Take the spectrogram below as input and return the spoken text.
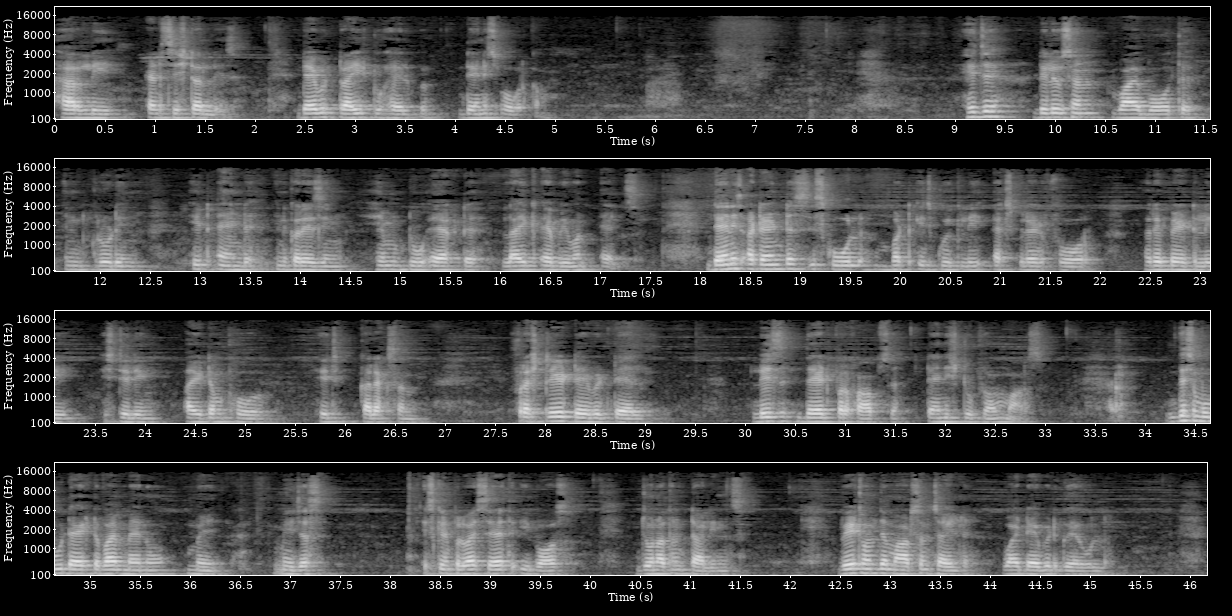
Harley and sister Liz. David tries to help Dennis overcome. His delusion by both including it and encouraging him to act like everyone else. Dennis attends school but is quickly expelled for repeatedly stealing items for his collection. Frustrated David tells Liz that perhaps Dennis too from Mars. This movie directed by Menno Meyjes, screenplay by Seth Evans, Jonathan Tolins. Wait on the Martian Child by David Gerrold.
